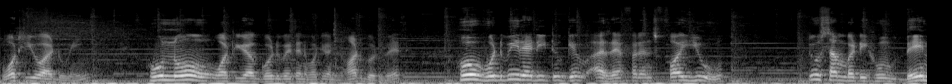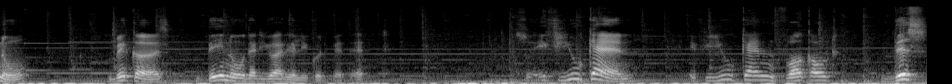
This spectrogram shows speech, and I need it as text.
what you are doing who know what you are good with and what you are not good with, who would be ready to give a reference for you to somebody whom they know because they know that you are really good with it. So if you can, if you can work out this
